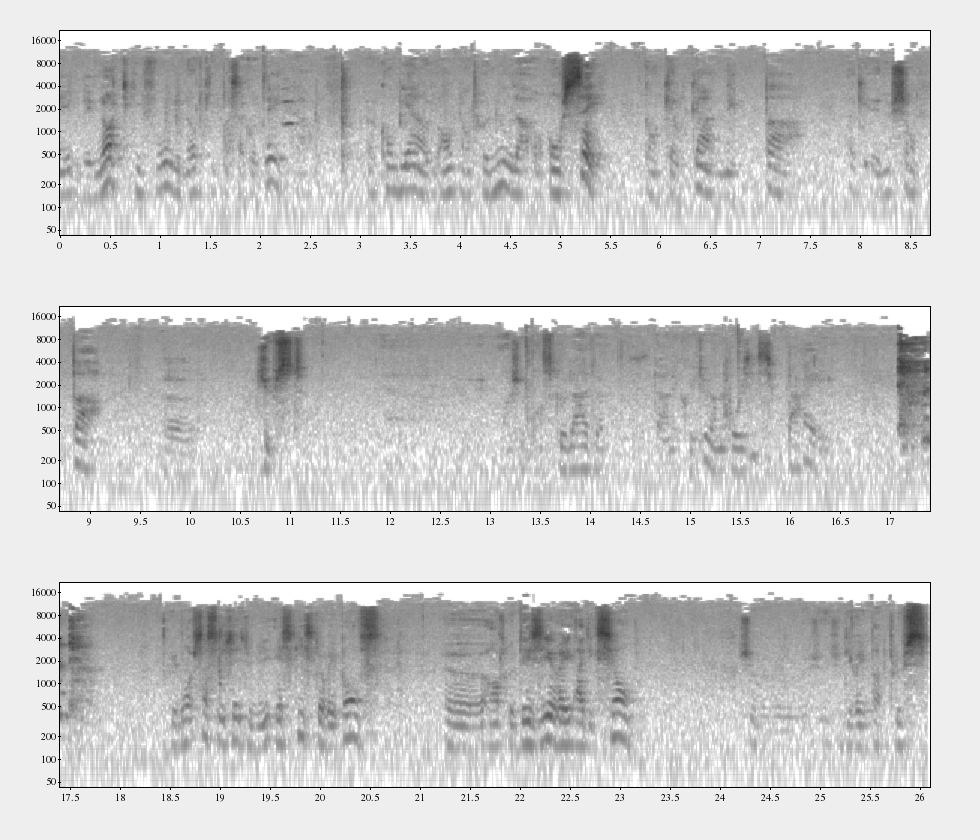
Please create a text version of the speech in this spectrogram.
les, notes qu'il faut, les notes qui passent à côté. Combien en- entre nous, là, on sait quand quelqu'un n'est pas, euh, ne chante pas euh, juste. Euh, moi, je pense que là, de- dans l'écriture, dans la poésie, c'est pareil. Mais bon, ça, c'est une esquisse de réponse entre désir et addiction. Je ne dirais pas plus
